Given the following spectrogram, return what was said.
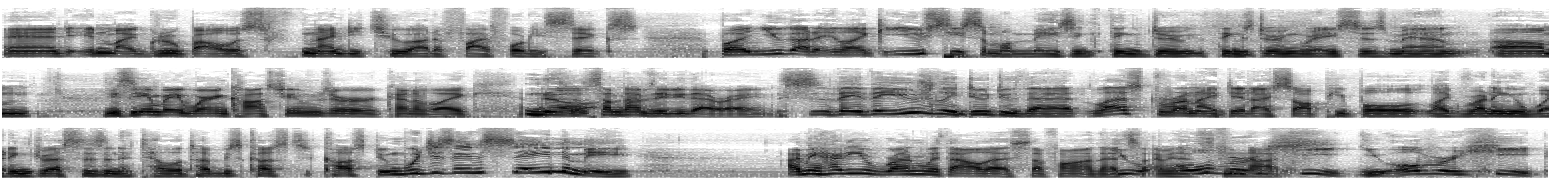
and in my group, I was 92 out of 546. But you got to like you see some amazing thing during things during races, man. Um, you see anybody wearing costumes or kind of like? No. Sometimes they do that, right? they they usually do do that. Last run I did, I saw people like running in wedding dresses in a Teletubbies cost- costume, which is insane to me. I mean, how do you run with all that stuff on? That's you I mean, that's overheat. nuts. You overheat,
